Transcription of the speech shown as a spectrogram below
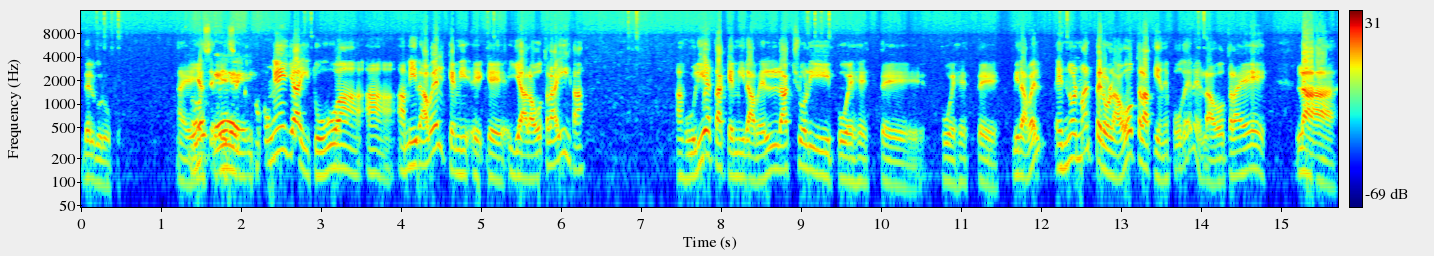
del grupo. A ella se, se casó con ella y tuvo a, a, a Mirabel que, eh, que, y a la otra hija, a Julieta, que Mirabel actually, pues este, pues este, Mirabel es normal, pero la otra tiene poderes, la otra es la,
